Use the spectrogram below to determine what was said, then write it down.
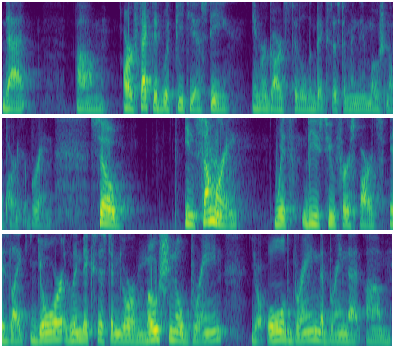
that um, are affected with PTSD in regards to the limbic system and the emotional part of your brain. So, in summary, with these two first parts is like your limbic system, your emotional brain, your old brain, the brain that um,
